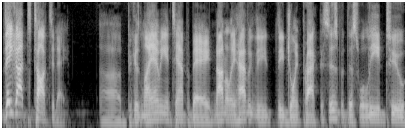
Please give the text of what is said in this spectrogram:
They got to talk today uh, because Miami and Tampa Bay not only having the, the joint practices, but this will lead to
